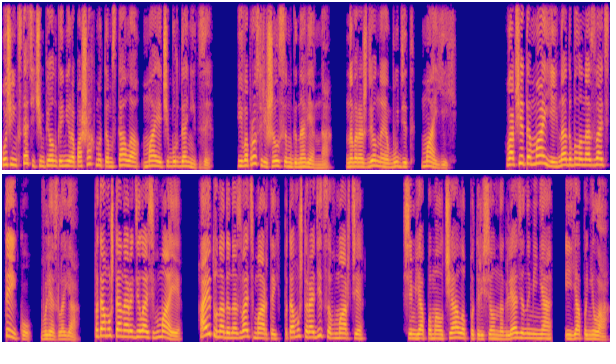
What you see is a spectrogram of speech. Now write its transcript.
Очень кстати, чемпионкой мира по шахматам стала Майя Чебурданидзе. И вопрос решился мгновенно. Новорожденная будет Майей. «Вообще-то Майей надо было назвать Тейку», — влезла я, «потому что она родилась в мае, а эту надо назвать Мартой, потому что родится в марте. Семья помолчала, потрясенно глядя на меня, и я поняла.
